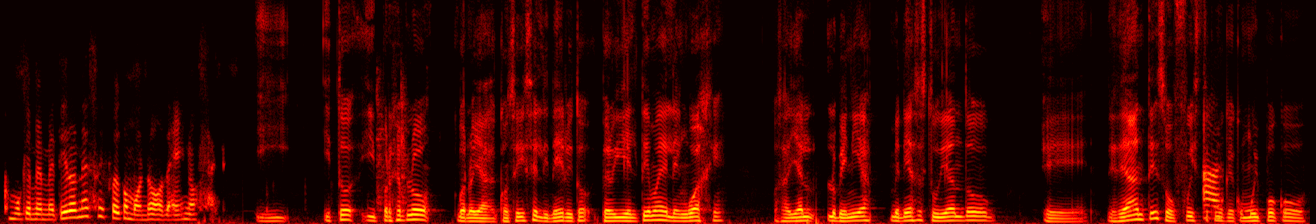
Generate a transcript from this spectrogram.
como que me metieron eso y fue como, no, de ahí no sale. Y, y, y por ejemplo, bueno, ya conseguiste el dinero y todo, pero ¿y el tema del lenguaje? O sea, ¿ya lo venías, venías estudiando eh, desde antes o fuiste como ah. que con muy poco,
